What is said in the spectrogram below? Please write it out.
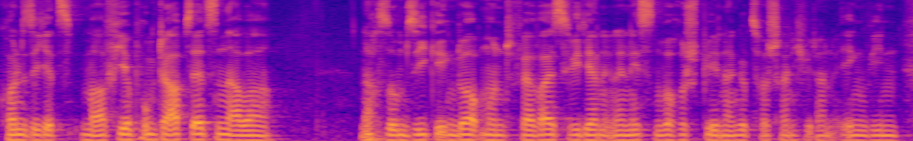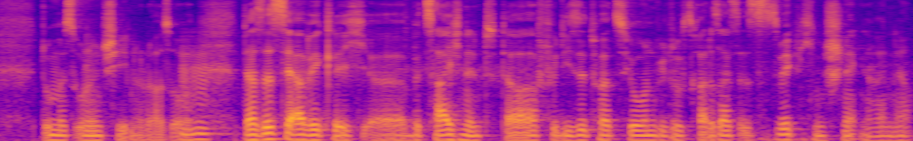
konnte sich jetzt mal vier Punkte absetzen, aber nach so einem Sieg gegen Dortmund, wer weiß, wie die dann in der nächsten Woche spielen, dann gibt es wahrscheinlich wieder irgendwie ein dummes Unentschieden oder so. Mhm. Das ist ja wirklich äh, bezeichnend da für die Situation, wie du es gerade sagst, ist es wirklich ein Schneckenrennen, ja.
